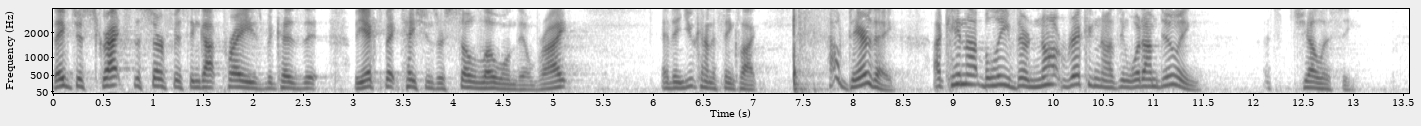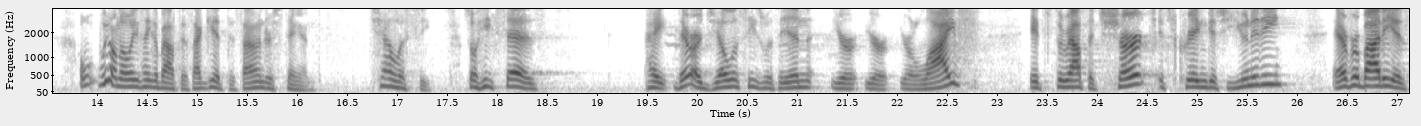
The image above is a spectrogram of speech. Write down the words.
they've just scratched the surface and got praise because the, the expectations are so low on them, right? And then you kind of think like, how dare they? I cannot believe they're not recognizing what I'm doing. That's jealousy. Oh, we don't know anything about this. I get this. I understand. Jealousy. So he says, hey, there are jealousies within your, your, your life. It's throughout the church. It's creating disunity. Everybody is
